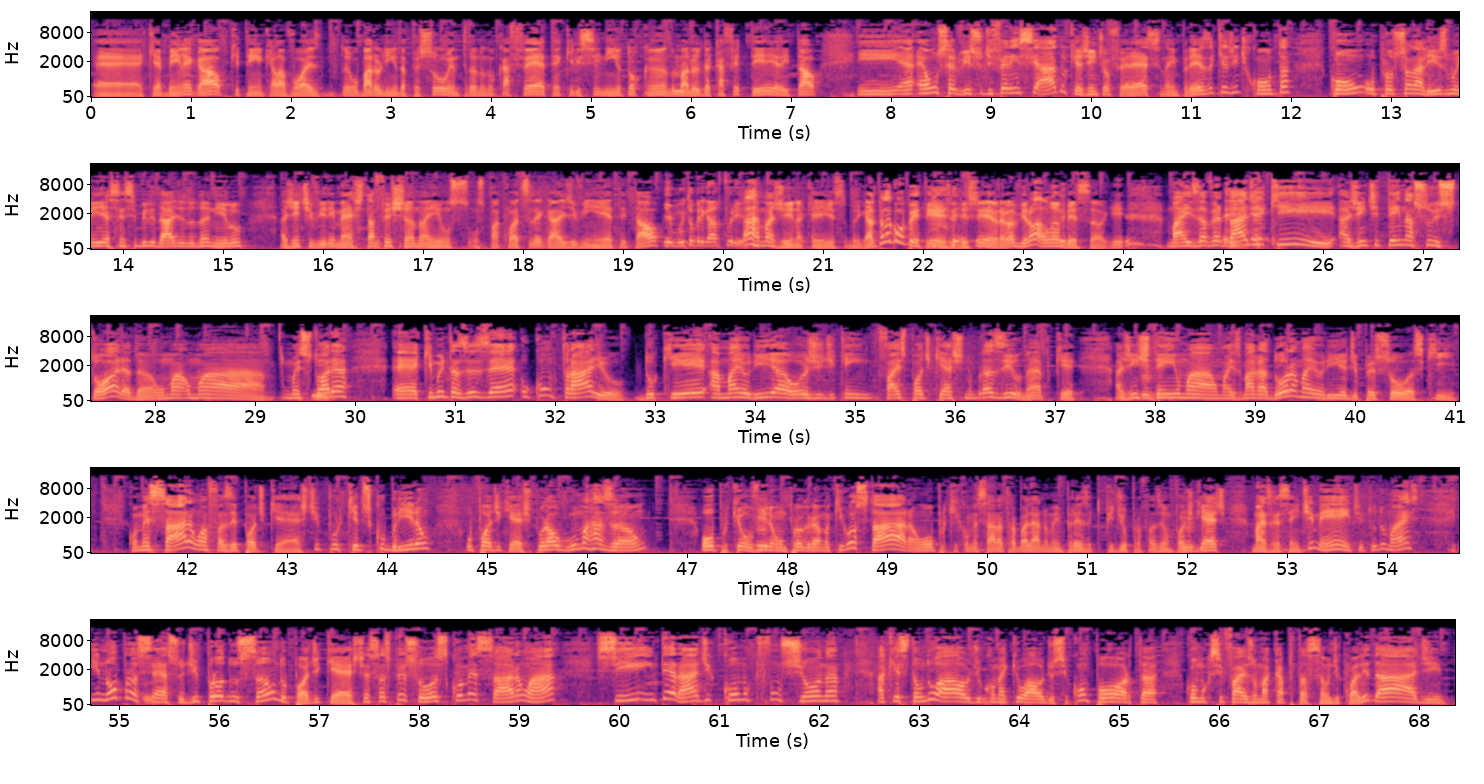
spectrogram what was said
É, que é bem legal, porque tem aquela voz, o barulhinho da pessoa entrando no café, tem aquele sininho tocando, o uhum. barulho da cafeteira e tal. E é, é, um serviço diferenciado que a gente oferece na empresa, que a gente conta com o profissionalismo e a sensibilidade do Danilo a gente vira e mexe, tá fechando aí uns, uns pacotes legais de vinheta e tal. E muito obrigado por isso. Ah, imagina, que isso. Obrigado pela competência de sempre. Agora virou uma lambeção aqui. Mas a verdade é que a gente tem na sua história, Dan, uma, uma, uma história é, que muitas vezes é o contrário do que a maioria hoje de quem faz podcast no Brasil, né? Porque a gente uhum. tem uma, uma esmagadora maioria de pessoas que começaram a fazer podcast porque descobriram o podcast por alguma razão ou porque ouviram uhum. um programa que gostaram, ou porque começaram a trabalhar numa empresa que pediu para fazer um podcast uhum. mais recentemente e tudo mais. E no processo uhum. de produção do podcast, essas pessoas começaram a se inteirar de como que funciona a questão do áudio, como é que o áudio se comporta, como que se faz uma captação de qualidade,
